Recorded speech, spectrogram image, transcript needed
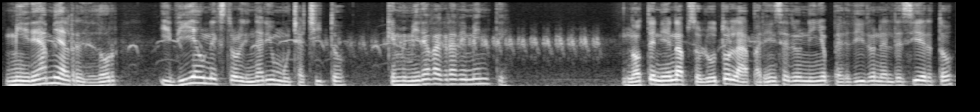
miré a mi alrededor y vi a un extraordinario muchachito que me miraba gravemente. No tenía en absoluto la apariencia de un niño perdido en el desierto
